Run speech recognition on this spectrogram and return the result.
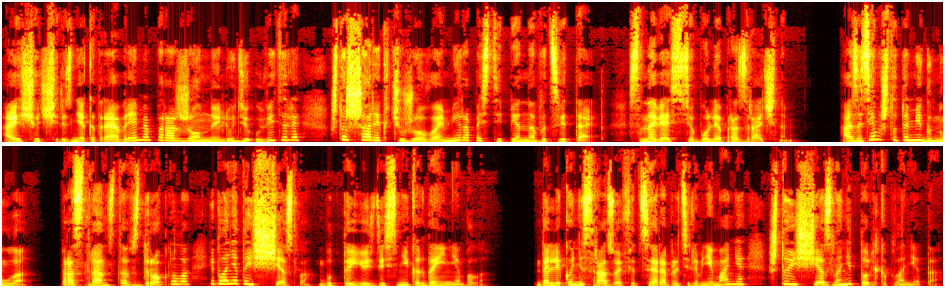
а еще через некоторое время пораженные люди увидели, что шарик чужого мира постепенно выцветает, становясь все более прозрачным. А затем что-то мигнуло, пространство вздрогнуло, и планета исчезла, будто ее здесь никогда и не было. Далеко не сразу офицеры обратили внимание, что исчезла не только планета.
